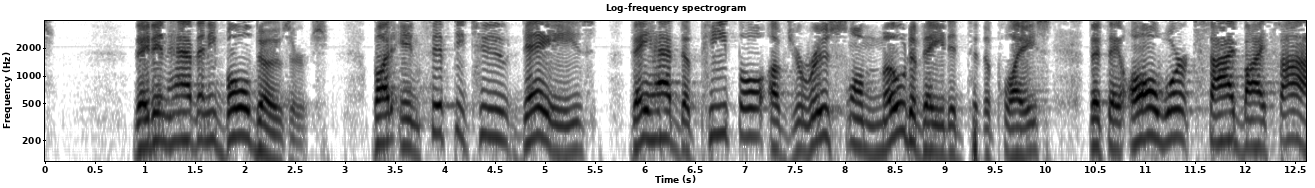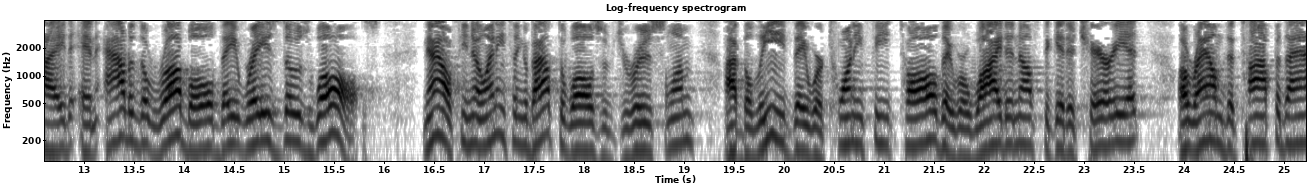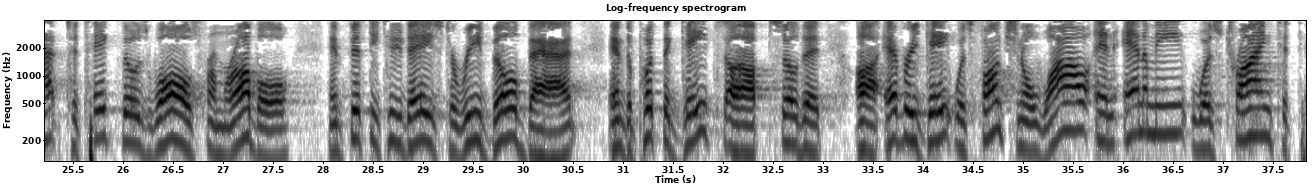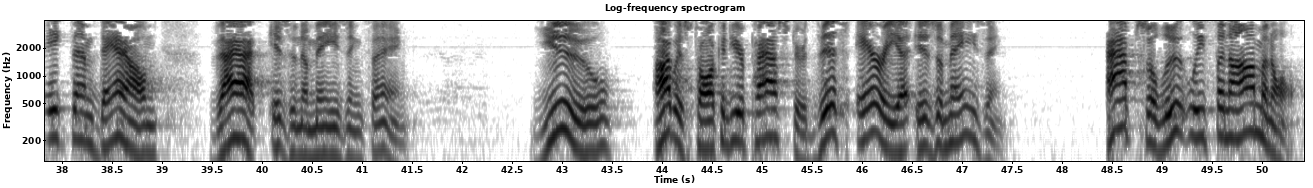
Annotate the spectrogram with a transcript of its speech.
They didn't have any bulldozers. But in 52 days, they had the people of Jerusalem motivated to the place that they all worked side by side and out of the rubble they raised those walls. Now, if you know anything about the walls of Jerusalem, I believe they were 20 feet tall. They were wide enough to get a chariot around the top of that to take those walls from rubble in 52 days to rebuild that and to put the gates up so that uh, every gate was functional while an enemy was trying to take them down, that is an amazing thing. You, I was talking to your pastor, this area is amazing. Absolutely phenomenal.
